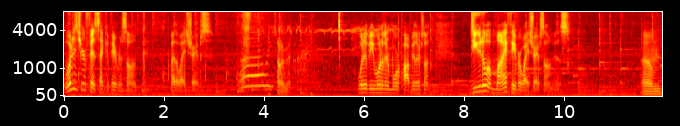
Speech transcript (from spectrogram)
What is your fit second favorite song by the White Stripes? Uh, what are you talking about? Would it be one of their more popular songs? Do you know what my favorite White Stripes song is? Um,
